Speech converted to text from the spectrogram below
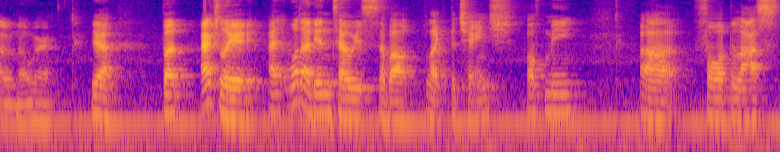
out of nowhere. Yeah, but actually, I, what I didn't tell is about like the change of me. Uh, for the last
